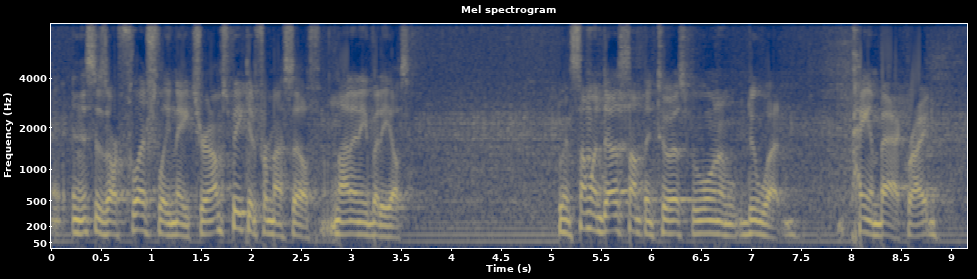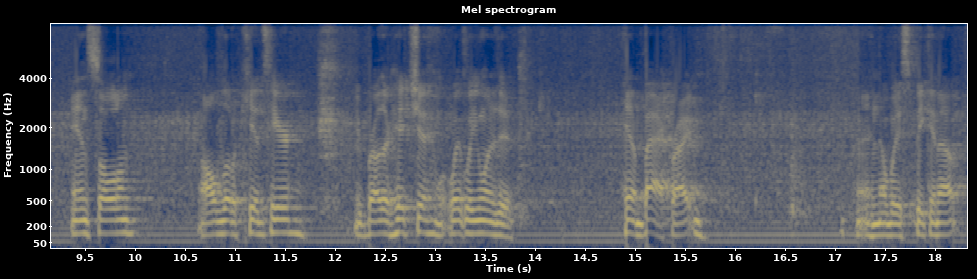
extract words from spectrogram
and this is our fleshly nature, and I'm speaking for myself, not anybody else. When someone does something to us, we want to do what? Pay them back, right? Insult them. All the little kids here, your brother hit you. What, what do you want to do? Hit them back, right? And nobody's speaking up.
